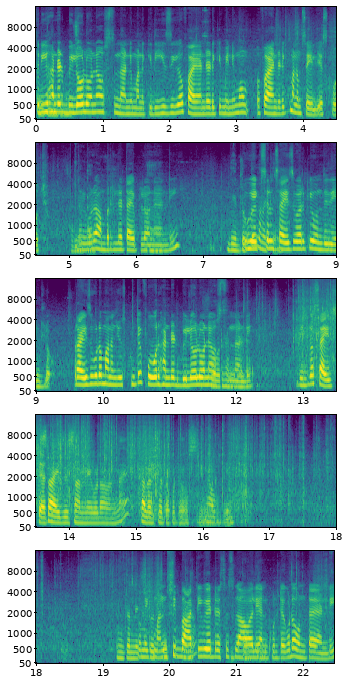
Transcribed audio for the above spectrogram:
త్రీ హండ్రెడ్ బిలోలోనే వస్తుందండి మనకి. ఇది ఈజీగా ఫైవ్ హండ్రెడ్కి మినిమం ఫైవ్ హండ్రెడ్కి మనం సేల్ చేసుకోవచ్చు. ఇది కూడా అంబ్రిల్లా టైప్లోనే అండి. దీంట్లో టూ ఎక్స్ఎల్ సైజ్ వరకు ఉంది దీంట్లో. ప్రైస్ కూడా మనం చూసుకుంటే ఫోర్ హండ్రెడ్ బిలోలోనే వస్తుందండి. దీంట్లో సైజ్ సైజెస్ అన్నీ కూడా ఉన్నాయి. కలర్ షర్ట్ ఒకటే వస్తుంది ఓకే. ఇంకా మీకు మంచి పార్టీ వేర్ డ్రెస్సెస్ కావాలి అనుకుంటే కూడా ఉంటాయండి.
